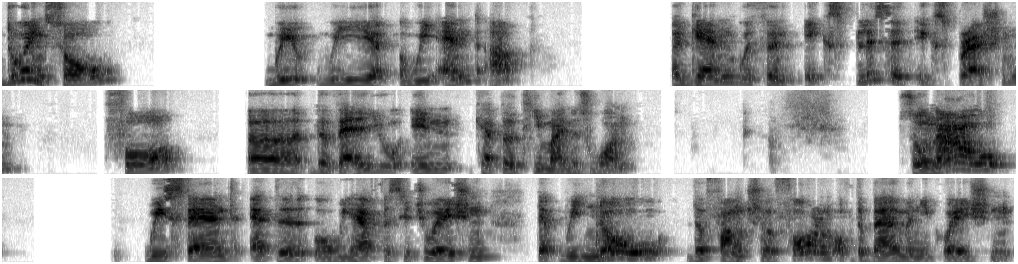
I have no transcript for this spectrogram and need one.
Doing so, we we we end up again with an explicit expression for uh, the value in capital T minus one. So now we stand at the, or we have the situation that we know the functional form of the Bellman equation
